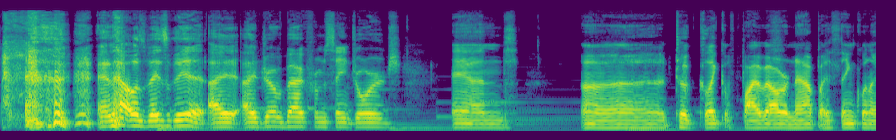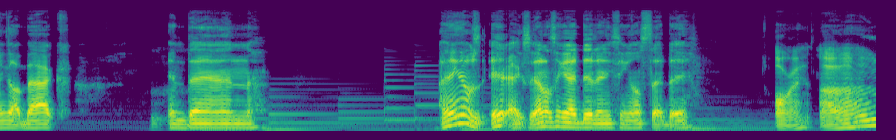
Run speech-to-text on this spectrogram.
and that was basically it. I, I drove back from St. George and uh, took like a five hour nap, I think, when I got back. And then I think that was it, actually. I don't think I did anything else that day. All right. Uh,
